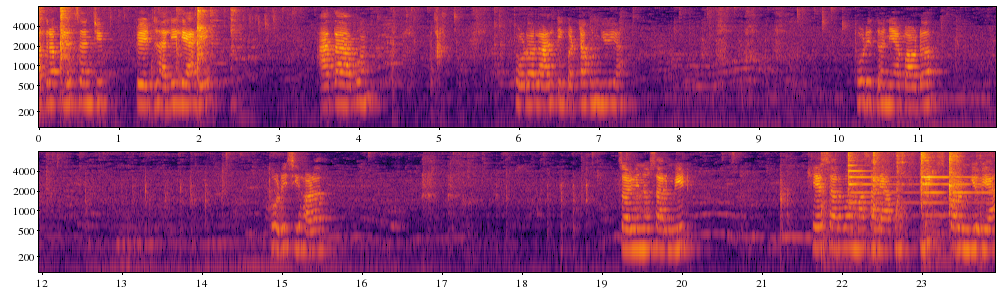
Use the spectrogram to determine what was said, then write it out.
अद्रक लसणची पेस्ट झालेली आहे. आता आपण थोडं लाल तिखट टाकून घेऊया. थोडी धनिया पावडर. थोडीशी हळद चवीनुसार मीठ हे सर्व मसाले आपण मिक्स करून घेऊया.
